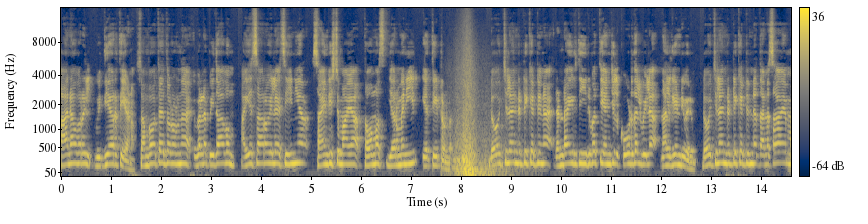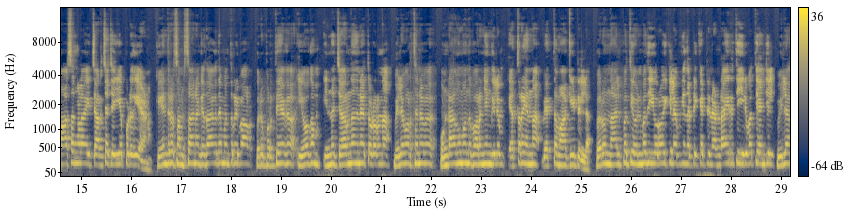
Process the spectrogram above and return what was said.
ഹാനോവറിൽ വിദ്യാർത്ഥിയാണ്. സംഭവത്തെ തുടർന്ന് ഇവരുടെ പിതാവും ഐ സീനിയർ സയന്റിസ്റ്റുമായ തോമസ് ജർമ്മനിയിൽ എത്തിയിട്ടുണ്ട്. ഡോയ്ച്ച് ലാൻഡ് ടിക്കറ്റിന് രണ്ടായിരത്തി ഇരുപത്തി അഞ്ചിൽ കൂടുതൽ വില നൽകേണ്ടി വരും. ഡോയ്ച്ച് ലാൻഡ് ടിക്കറ്റിന്റെ ധനസഹായം മാസങ്ങളായി ചർച്ച ചെയ്യപ്പെടുകയാണ്. കേന്ദ്ര സംസ്ഥാന ഗതാഗത മന്ത്രിമാർ ഒരു പ്രത്യേക യോഗം ഇന്ന് ചേർന്നതിനെ തുടർന്ന് വില വർധനവ് ഉണ്ടാകുമെന്ന് പറഞ്ഞെങ്കിലും എത്രയെന്ന് വ്യക്തമാക്കിയിട്ടില്ല. വെറും നാൽപ്പത്തി ഒൻപത് യൂറോയ്ക്ക് ലഭിക്കുന്ന ടിക്കറ്റ് രണ്ടായിരത്തി ഇരുപത്തി അഞ്ചിൽ വില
